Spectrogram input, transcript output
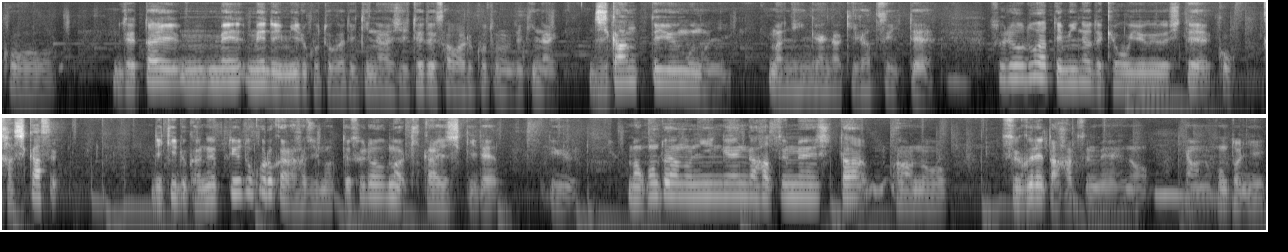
こう絶対目目で見ることができないし手で触ることのできない時間っていうものに、まあ、人間が気がついてそれをどうやってみんなで共有してこう可視化すできるかねっていうところから始まってそれをまあ機械式でっていう、まあ、本当にあの人間が発明したあの優れた発明のうん。あの本当に、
